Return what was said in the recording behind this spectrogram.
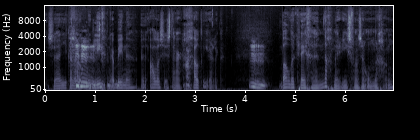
Dus eh, je kan er ook niet liegen daar binnen. Eh, alles is daar goud eerlijk. Mhm. Balder kreeg eh, nachtmerries van zijn ondergang.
